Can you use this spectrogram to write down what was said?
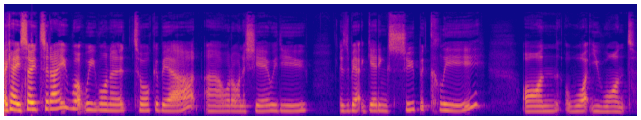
Okay, so today, what we want to talk about, uh, what I want to share with you is about getting super clear on what you want.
